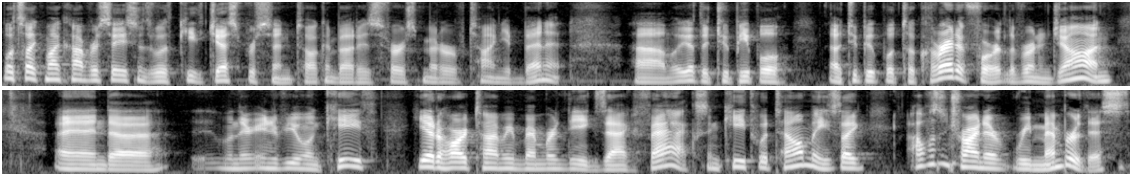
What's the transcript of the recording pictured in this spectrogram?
Well, it's like my conversations with Keith Jesperson talking about his first murder of Tanya Bennett. Um, the two people, uh, two people took credit for it, Laverne and John. And uh, when they're interviewing Keith, he had a hard time remembering the exact facts. And Keith would tell me, he's like, I wasn't trying to remember this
